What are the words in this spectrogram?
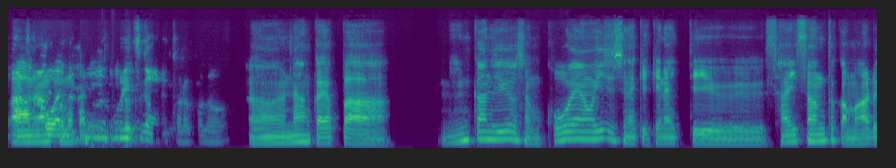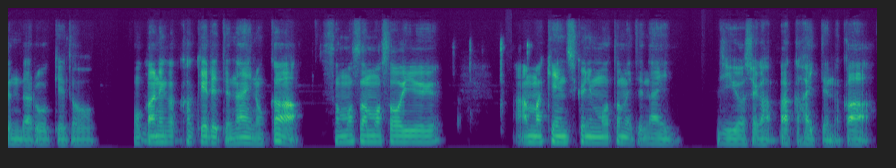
あーなんか公園の中に法律があるからかな。うん、なんかやっぱ、民間事業者も公園を維持しなきゃいけないっていう採算とかもあるんだろうけど、お金がかけれてないのか、そもそもそういう、あんま建築に求めてない事業者がばっか入ってんのか、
